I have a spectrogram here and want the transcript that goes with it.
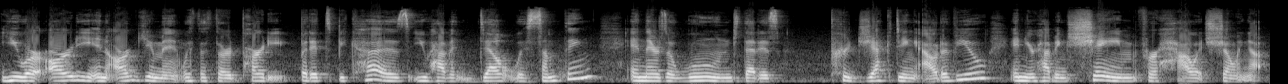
you are already in argument with a third party, but it's because you haven't dealt with something and there's a wound that is projecting out of you and you're having shame for how it's showing up.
